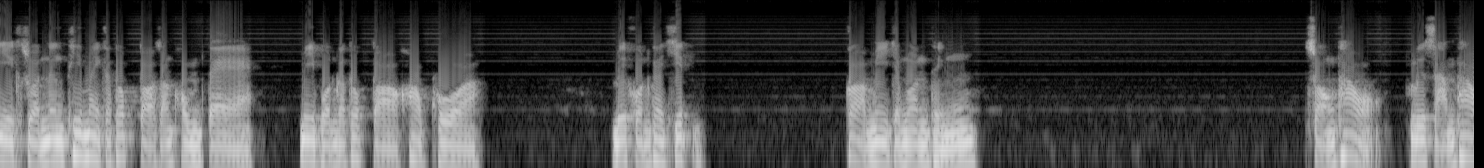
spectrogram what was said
อีกส่วนหนึ่งที่ไม่กระทบต่อสังคมแต่มีผลกระทบต่อครอบครัว หรือคนใกล้ชิด ก็มีจำนวนถึงสองเท่า หรือสามเท่า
